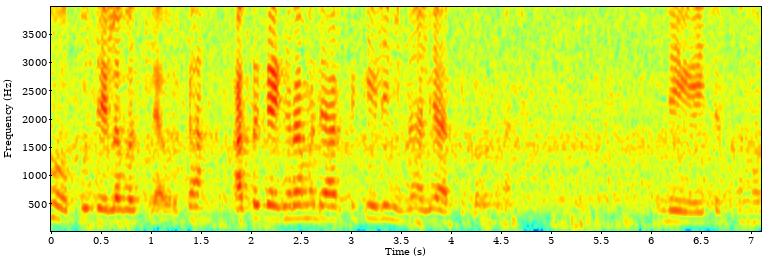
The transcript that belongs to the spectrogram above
हो पूजेला बसल्यावर का? आता काही घरामध्ये आरती केली मी झाली आरती करून माझी. देवीच्या समोर.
